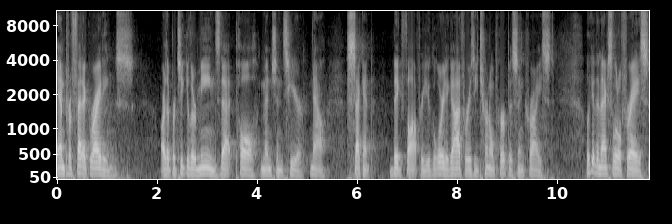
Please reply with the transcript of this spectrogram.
and prophetic writings are the particular means that Paul mentions here. Now, Second big thought for you glory to God for his eternal purpose in Christ. Look at the next little phrase.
